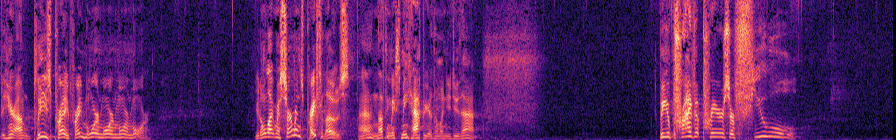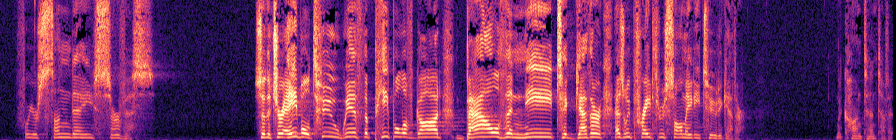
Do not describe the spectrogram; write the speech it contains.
hear, um, please pray, pray more and more and more and more. You don't like my sermons? Pray for those. Uh, nothing makes me happier than when you do that. But your private prayers are fuel for your Sunday service. So that you're able to, with the people of God, bow the knee together as we prayed through Psalm 82 together. The content of it.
